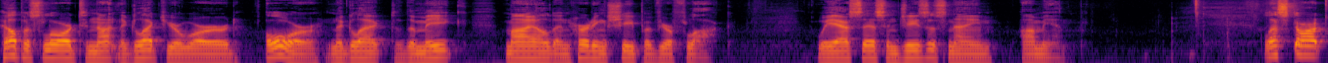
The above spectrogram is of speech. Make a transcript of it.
Help us, Lord, to not neglect your word or neglect the meek, mild, and hurting sheep of your flock. We ask this in Jesus' name. Amen. Let's start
